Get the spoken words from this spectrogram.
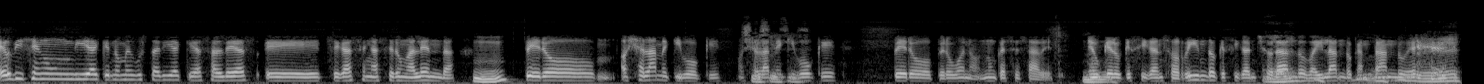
Eu dixen un día que non me gustaría que as aldeas eh, chegasen a ser unha lenda, mm. pero oxalá me equivoque, oxalá sí, sí, me equivoque. Sí pero pero bueno, nunca se sabe. Eu mm. quero que sigan sorrindo, que sigan chorando, eh, bailando, cantando eh, eh,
